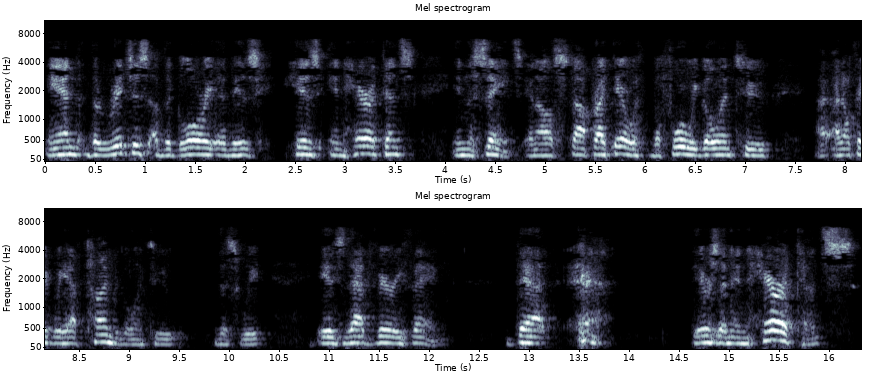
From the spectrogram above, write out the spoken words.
and the riches of the glory of his his inheritance in the saints. And I'll stop right there with before we go into. I, I don't think we have time to go into this week. Is that very thing that there's an inheritance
